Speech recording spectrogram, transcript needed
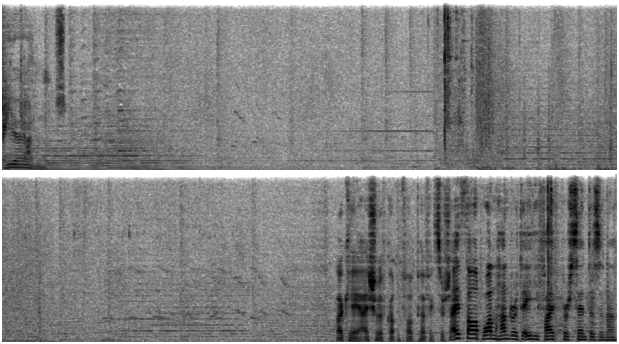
Call in and the big here and guns. Okay, I should have gotten for perfect sushi. I thought 185% is enough.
